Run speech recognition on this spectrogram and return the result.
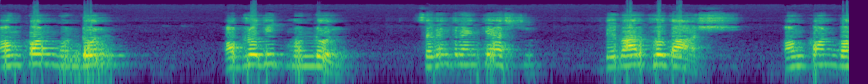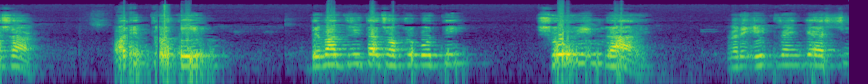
অঙ্কন মণ্ডল, অগ্রদীপ মণ্ডল, সেভেন্থ র্যাঙ্কে আসছি। দেবার্থ দাস, অঙ্কন বসাক অরিত্র দে দেবাদ্রিতা চক্রবর্তী, সৌরিন রায়। এবারে এইট র্যাঙ্কে আসছি।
